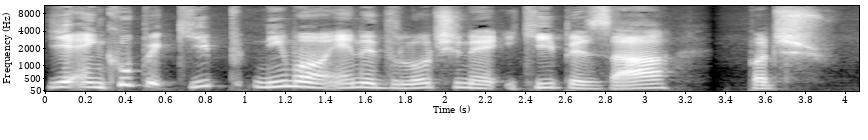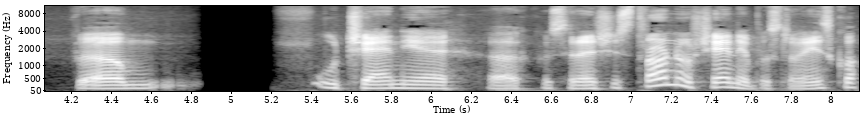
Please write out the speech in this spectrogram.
je en kup ekip, nima ene določene ekipe za pač um, učenje, uh, ko se reče strojno učenje po slovensko.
